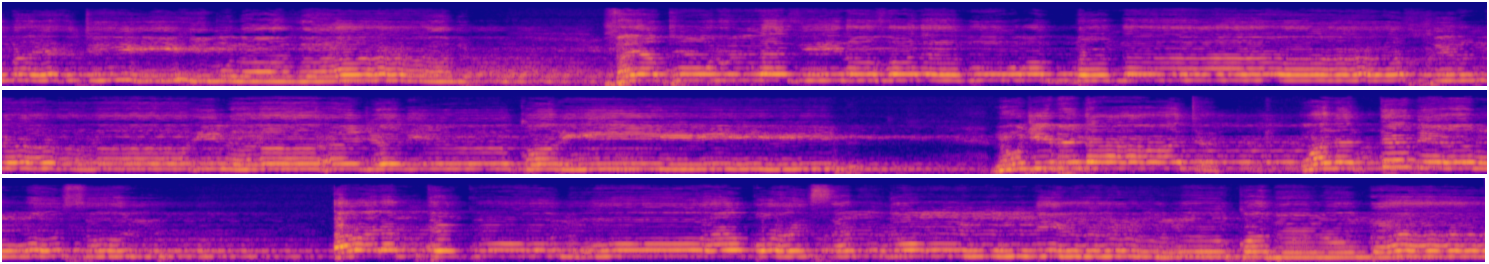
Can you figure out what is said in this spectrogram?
فيقول الذين ظلموا ربنا أخرنا إلى أجل قريب. نجب دعوتك ونتبع الرسل. أولم تكونوا أقسمتم من قبل ما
